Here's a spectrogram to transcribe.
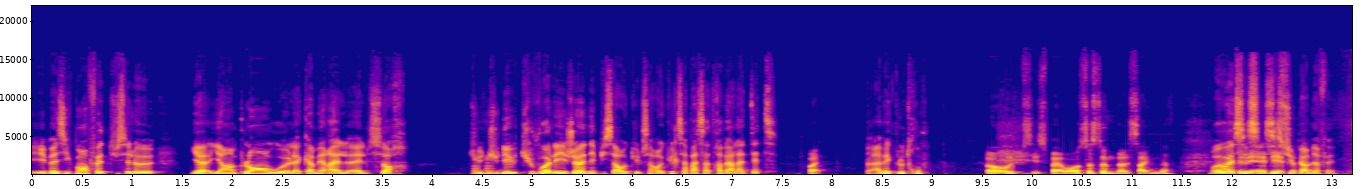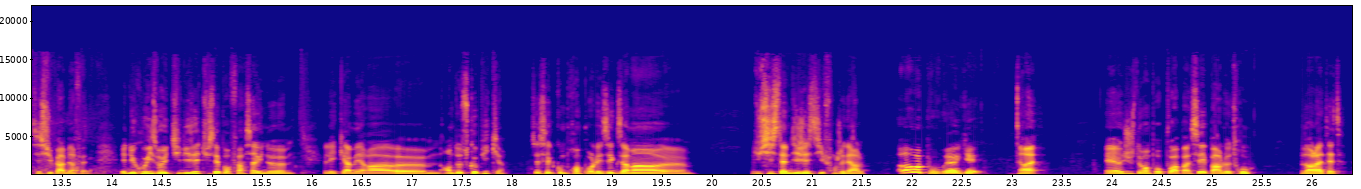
Et basiquement, en fait, tu sais, il y a, y a un plan où euh, la caméra, elle, elle sort. Tu, Mhm. tu, tu vois les jeunes, et puis ça recule, ça recule, ça passe à travers la tête. Ouais. Avec le trou. Puis c'est super bon. Ça, c'est une belle scène. Là. Ouais, ouais, C'est super bien fait. C'est super bien fait. Et du coup, ils ont utilisé, tu sais, pour faire ça, une, les caméras euh, endoscopiques. Tu sais, celles qu'on prend pour les examens euh, du système digestif en général. Ah ouais, pour vrai, ok. Ouais. Et justement pour pouvoir passer par le trou dans la tête.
